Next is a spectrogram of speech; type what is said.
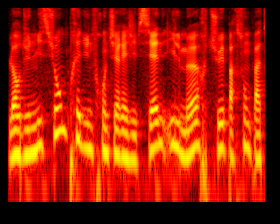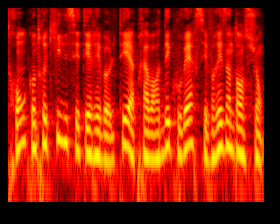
Lors d'une mission près d'une frontière égyptienne, il meurt tué par son patron contre qui il s'était révolté après avoir découvert ses vraies intentions.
